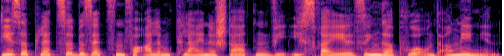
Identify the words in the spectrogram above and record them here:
Diese Plätze besetzen vor allem kleine Staaten wie Israel, Singapur und Armenien.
